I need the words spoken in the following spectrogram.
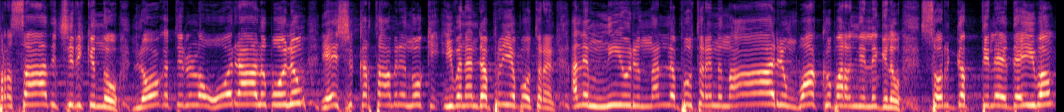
പ്രസാദിച്ചിരിക്കുന്നു. ലോകത്തിലുള്ള ഒരാൾ പോലും യേശു കർത്താവിനെ നോക്കി ഇവൻ എന്റെ പ്രിയ പുത്രൻ. അല്ലെ നീ ഒരു നല്ല പുത്രൻ എന്ന് ആരും വാക്ക് പറഞ്ഞില്ലെങ്കിലും സ്വർഗത്തിലെ ദൈവം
